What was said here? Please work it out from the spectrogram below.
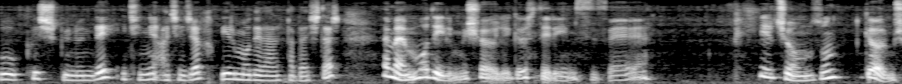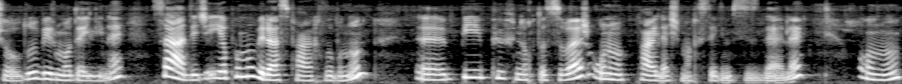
bu kış gününde içini açacak bir model arkadaşlar. Hemen modelimi şöyle göstereyim size birçoğumuzun görmüş olduğu bir model yine. Sadece yapımı biraz farklı bunun. Ee, bir püf noktası var. Onu paylaşmak istedim sizlerle. Onu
